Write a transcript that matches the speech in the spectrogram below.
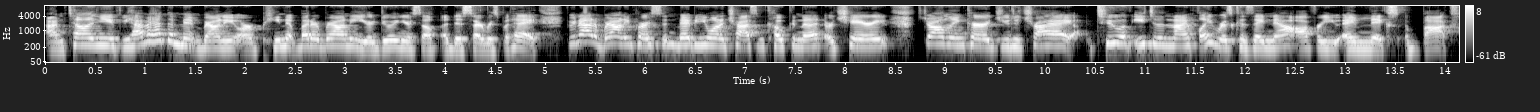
I'm telling you, if you haven't had the mint brownie or peanut butter brownie, you're doing yourself a disservice. But hey, if you're not a brownie person, maybe you want to try some coconut or cherry, strongly encourage you to try two of each of the nine flavors because they now offer you a mix box.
